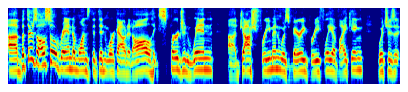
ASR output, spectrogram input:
Uh, but there's also random ones that didn't work out at all, like Spurgeon Wynn, uh, Josh Freeman was very briefly a Viking, which is a,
